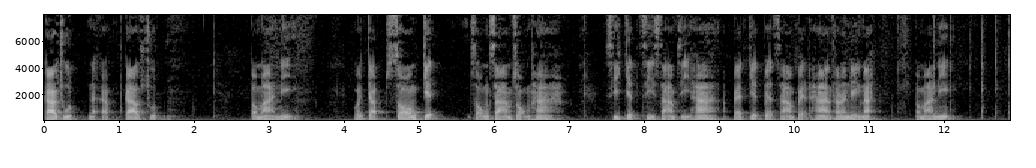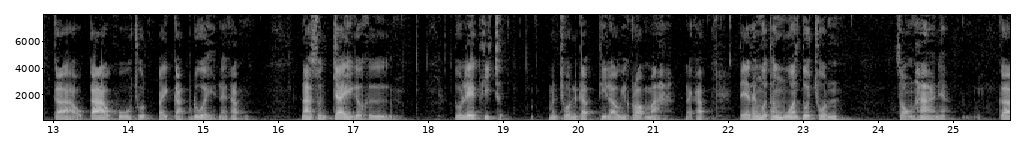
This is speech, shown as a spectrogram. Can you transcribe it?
เก้าชุดนะครับเก้าชุดประมาณนี้ ก็จับสองเจ็ดสองสามสองห้าสี่เจ็ดสี่สามสี่ห้าแปดเจ็ดแปดสามแปดห้าเท่านั้นเองนะ ประมาณนี้เก้าเก้าคู่ชุดไปกลับด้วยนะครับ น่าสนใจก็คือตัวเลขที่ มันชนกับที่เราวิเคราะห์มานะครับ แต่ทั้งหมดทั้งมวลตัวชน 25 เนี่ย ก็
